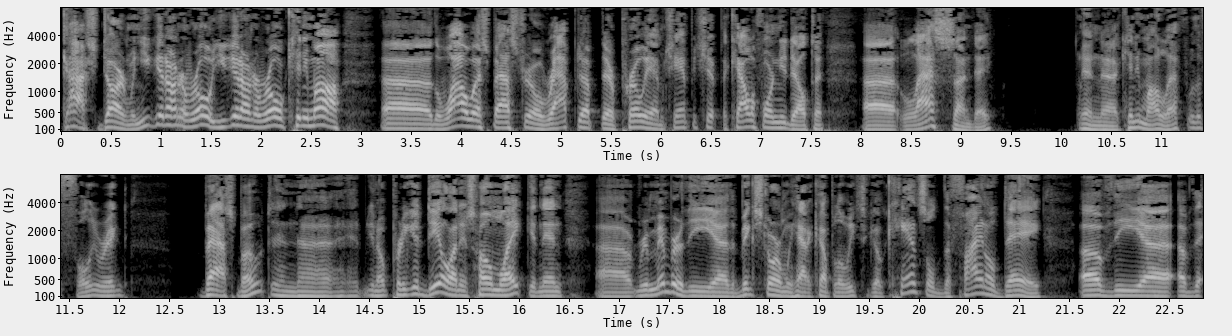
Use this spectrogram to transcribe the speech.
gosh darn, when you get on a roll, you get on a roll. Kenny Mah, uh the Wild West Bass Trail wrapped up their Pro-Am championship, the California Delta, uh last Sunday. And, Kenny Mah left with a fully rigged, bass boat and, uh, you know, pretty good deal on his home lake. And then, uh, remember the, uh, the big storm we had a couple of weeks ago canceled the final day of the, uh, of the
